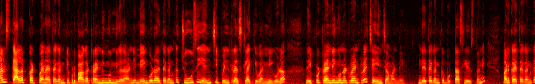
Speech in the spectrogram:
and scallop cut పైన అయితే కనుక ఇప్పుడు బాగా ట్రెండింగ్ ఉంది కదా అండి. మేము కూడా అయితే కనుక చూసి ఎంచి పింట్రెస్ట్ లైక్ ఇవన్నీ కూడా ఇప్పుడు ట్రెండింగ్ ఉన్నటువంటివే చేయించామండి. ఇదైతే కనుక బుట్టా స్లీవ్స్తోని మనకైతే కనుక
